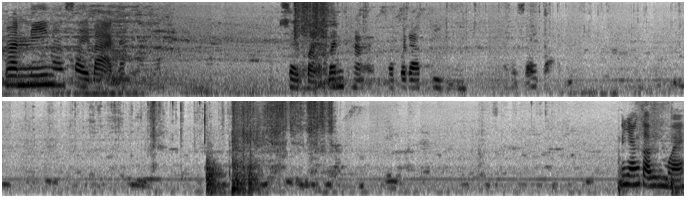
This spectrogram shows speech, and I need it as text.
วันนี้มาใส่บาตรนะคะ ใส่บาตรวันพระเขาประดาปีแล้วใส่บาตรไม่ยังกับพี่หมวย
